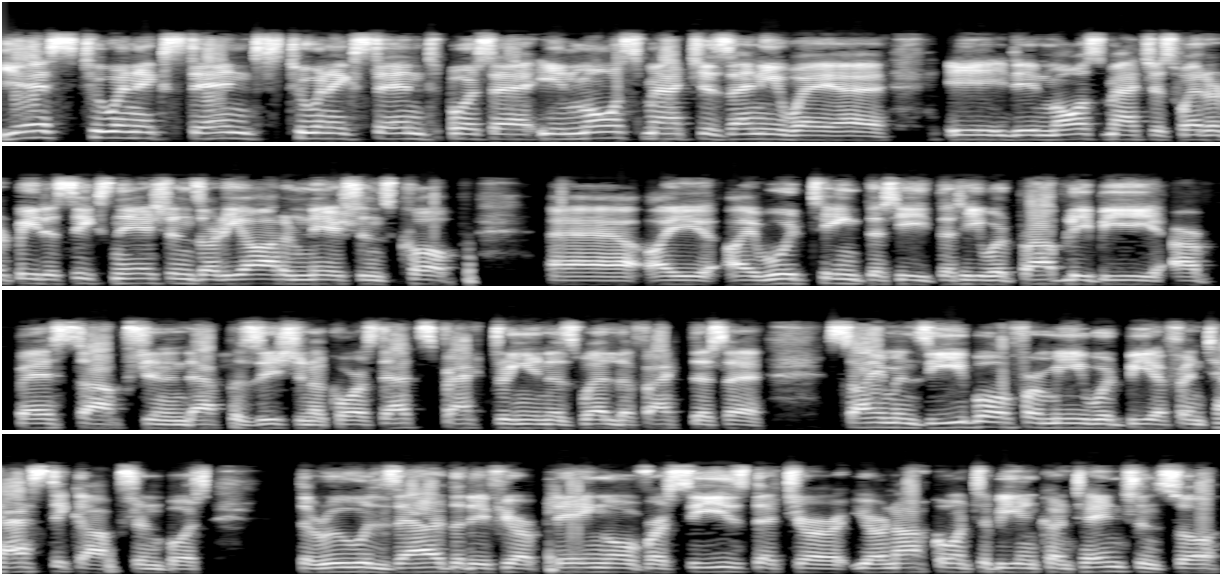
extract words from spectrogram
Yes, to an extent, to an extent, but uh, in most matches anyway, uh, in most matches, whether it be the Six Nations or the Autumn Nations Cup, uh, I I would think that he that he would probably be our best option in that position. Of course, that's factoring in as well the fact that uh, Simon Zebo for me would be a fantastic option, but the rules are that if you're playing overseas that you're you're not going to be in contention. So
